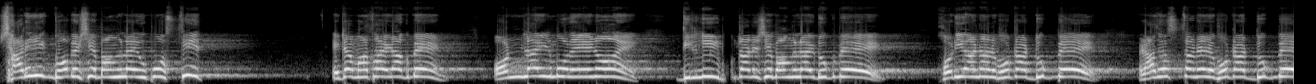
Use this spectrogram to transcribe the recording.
শারীরিকভাবে সে বাংলায় উপস্থিত। এটা মাথায় রাখবেন। অনলাইন বলে এ নয়, দিল্লির ভোটার এসে বাংলায় ঢুকবে। হরিয়ানার ভোটার ঢুকবে। রাজস্থানের ভোটার ঢুকবে।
